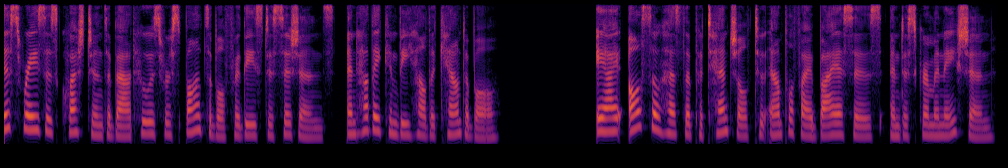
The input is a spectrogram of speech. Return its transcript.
This raises questions about who is responsible for these decisions and how they can be held accountable. AI also has the potential to amplify biases and discrimination.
